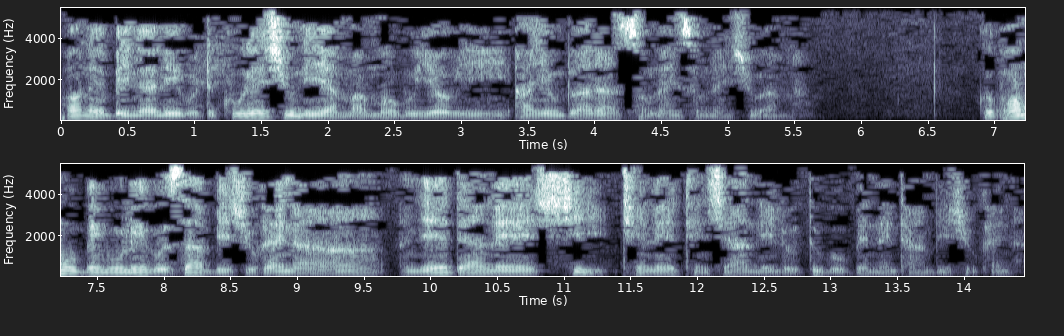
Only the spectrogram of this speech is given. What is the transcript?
ဖောင်းတဲ့ပင်လယ်လေးကိုတခုတည်းရှုနေရမှာမဟုတ်ဘူးယောဂီအာယုံဒွါရဆုံတိုင်းဆုံတိုင်းရှုရမှာကိုဖောင်းမှုပင်မှုလေးကိုစပြီးရှုခိုင်းတာအမြဲတမ်းလေးရှိထင်လေးထင်ရှားနေလို့သူ့ကိုပင်နေထားပြီးရှုခိုင်းတာ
